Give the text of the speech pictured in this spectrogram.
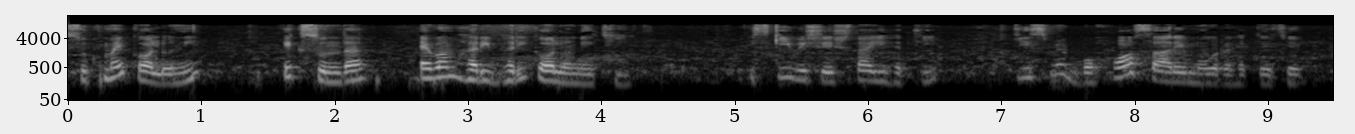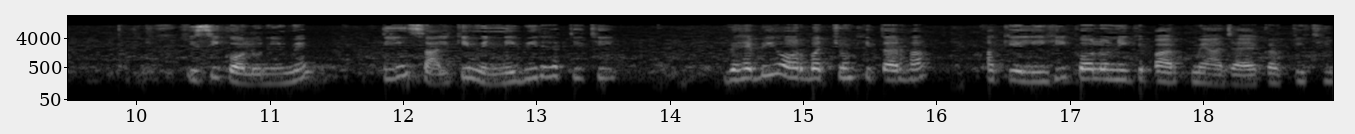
सुखमय कॉलोनी एक सुंदर एवं हरी भरी कॉलोनी थी। इसकी विशेषता यह थी कि इसमें बहुत सारे मोर रहते थे। इसी कॉलोनी में तीन साल की मिन्नी भी रहती थी। वह भी और बच्चों की तरह अकेली ही कॉलोनी के पार्क में आ जाया करती थी,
